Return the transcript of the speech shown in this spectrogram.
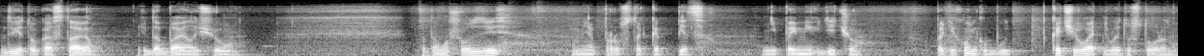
Две только оставил и добавил еще вон. Потому что вот здесь у меня просто капец. Не пойми где что. Потихоньку будет кочевать в эту сторону.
